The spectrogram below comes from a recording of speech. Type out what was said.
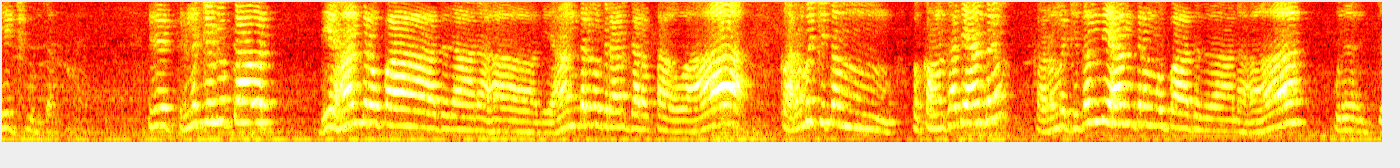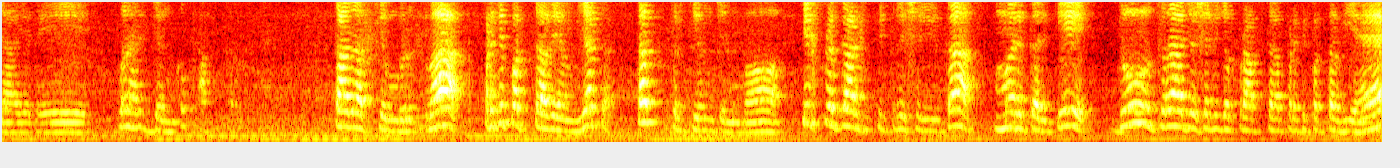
ये छूट जाता है। तृणचुलुकावत देहांतर उपादान देहांतर को ग्रहण करता हुआ, कर्मचितम तो कौन सा देहांतरम? कर्मचितम देहांतरम उपादान पुनर्जायते। पुनर्जन्म को प्राप्त करता है। प्रतिपत्तव्यम यत तृतीय जन्म। इस प्रकार से पितृ शरीर का मर करके दूसरा जो शरीर जो प्राप्त प्रतिपत्तव्य है,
